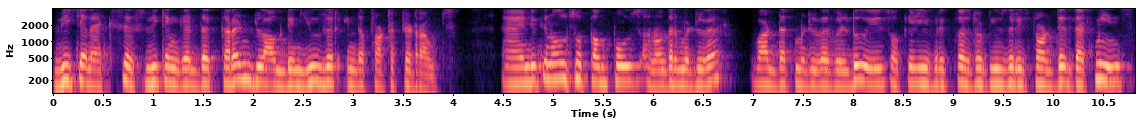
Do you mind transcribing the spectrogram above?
we can access we can get the current logged in user in the protected routes. And you can also compose another middleware what that middleware will do is okay if request.user is not there that means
